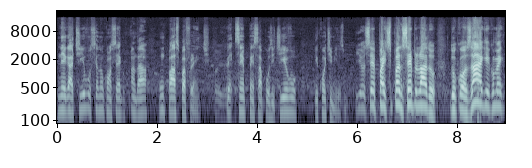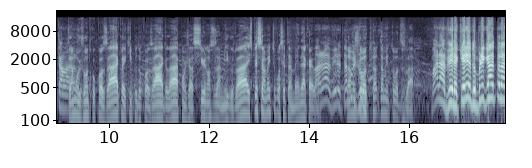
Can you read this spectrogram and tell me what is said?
negativo, você não consegue andar um passo para frente. é. Sempre pensar positivo e com otimismo. E você participando sempre lá do, do COSAG, como é que tá lá? Estamos junto com o COSAG, com a equipe do COSAG lá, com o Jacir, nossos amigos lá, especialmente você também, né, Carlão? Maravilha, tamo Tamo em junto. to- todos lá. Maravilha, querido, obrigado pela,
